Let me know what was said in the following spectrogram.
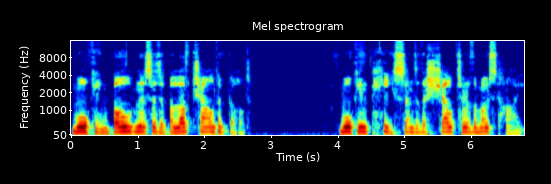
walk in boldness as a beloved child of God. Walk in peace under the shelter of the Most High,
